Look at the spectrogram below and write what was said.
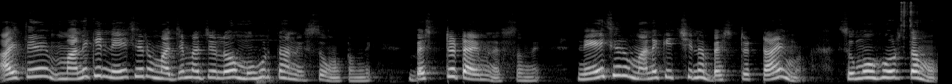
అయితే మనకి నేచర్ మధ్య మధ్యలో ముహూర్తాన్ని ఇస్తూ ఉంటుంది. బెస్ట్ టైంని ఇస్తుంది. నేచర్ మనకిచ్చిన బెస్ట్ టైం సుముహూర్తము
